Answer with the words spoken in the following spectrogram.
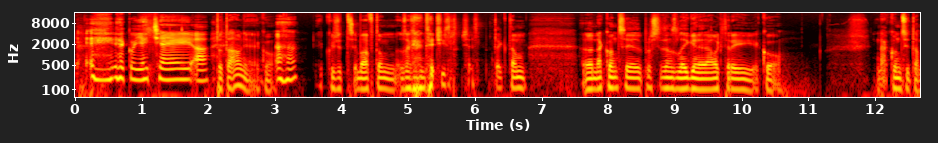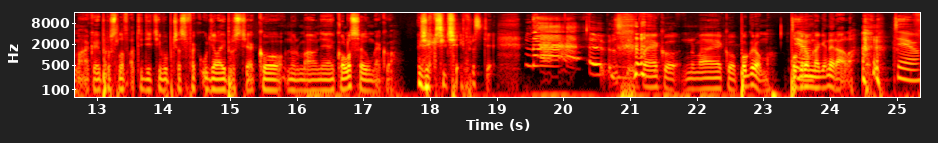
jako ječej a... Totálně, jako. Aha. Jakože třeba v tom zahrajete číslo 6, tak tam eh, na konci je prostě ten zlej generál, který jako na konci tam má jaký proslov a ty děti občas fakt udělají prostě jako normálně koloseum, jako, že křičejí prostě ne, prostě úplně jako normálně jako pogrom, pogrom na generála. Ty jo.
